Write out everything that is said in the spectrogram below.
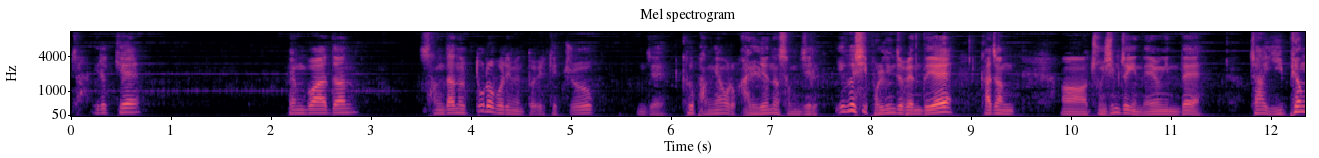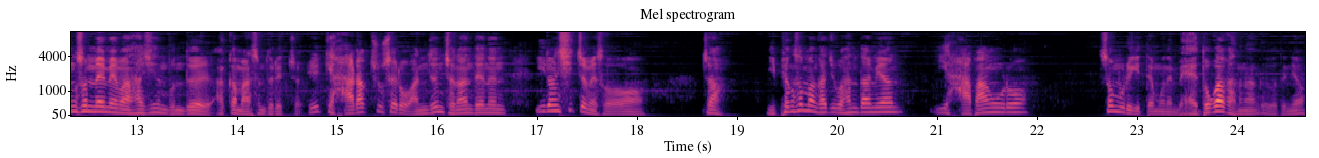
자, 이렇게 횡보하던 상단을 뚫어버리면 또 이렇게 쭉 이제 그 방향으로 가려는 성질. 이것이 볼린저 밴드의 가장 어, 중심적인 내용인데 자 이평선 매매만 하시는 분들 아까 말씀드렸죠. 이렇게 하락 추세로 완전 전환되는 이런 시점에서 자 이평선만 가지고 한다면 이 하방으로 선물이기 때문에 매도가 가능한 거거든요.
